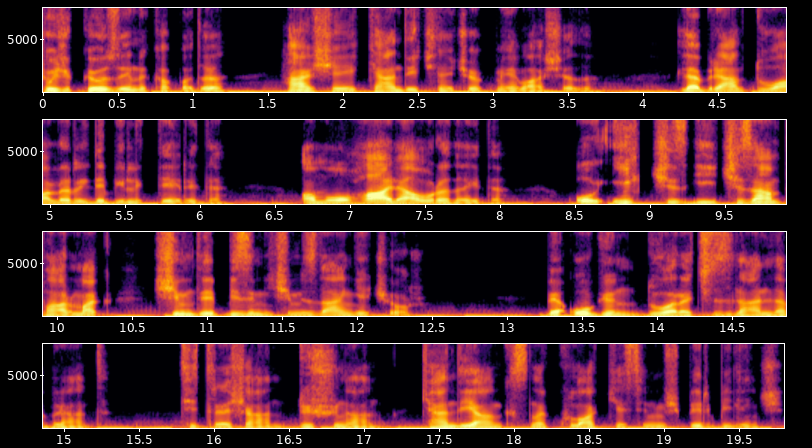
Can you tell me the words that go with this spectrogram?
Çocuk gözlerini kapadı, her şey kendi içine çökmeye başladı. Labirent duvarlarıyla birlikte eridi. Ama o hala oradaydı. O ilk çizgiyi çizen parmak şimdi bizim içimizden geçiyor. Ve o gün duvara çizilen labirent. Titreşen, düşünen, kendi yankısına kulak kesilmiş bir bilinç.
